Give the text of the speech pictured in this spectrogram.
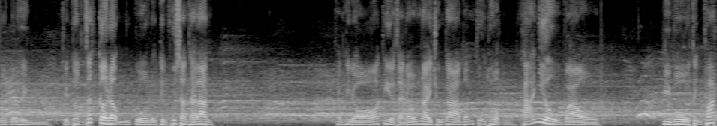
Một đội hình chiến thuật rất cơ động của đội tuyển Futsal Thái Lan. Trong khi đó thì ở giải đấu hôm nay chúng ta vẫn phụ thuộc khá nhiều vào Vivo Thịnh Phát.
